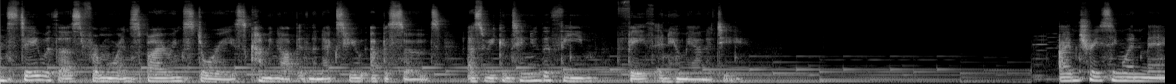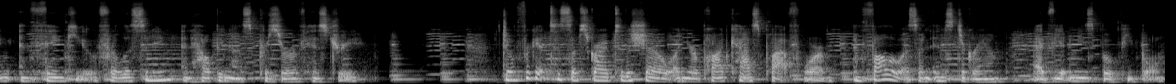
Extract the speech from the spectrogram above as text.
And stay with us for more inspiring stories coming up in the next few episodes as we continue the theme Faith and Humanity. I'm Tracy Nguyen Meng, and thank you for listening and helping us preserve history. Don't forget to subscribe to the show on your podcast platform and follow us on Instagram at Vietnamese Boat People.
